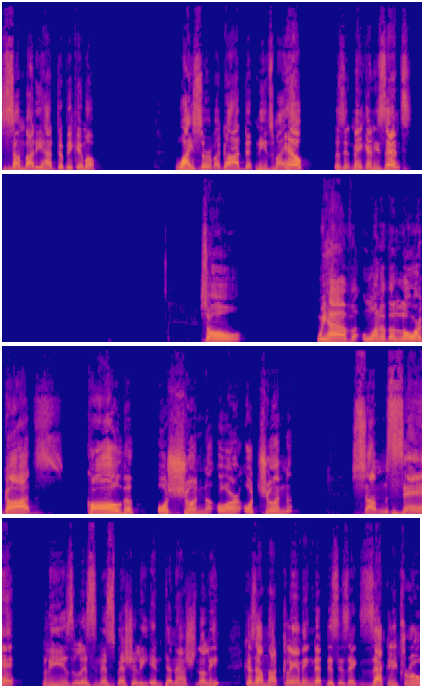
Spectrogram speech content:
Somebody had to pick him up. Why serve a God that needs my help? Does it make any sense? So, we have one of the lower gods called Oshun or Ochun. Some say, please listen, especially internationally, because I'm not claiming that this is exactly true.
